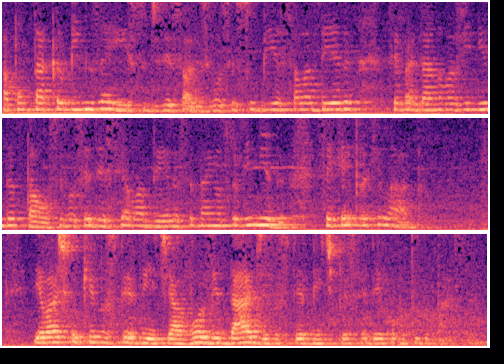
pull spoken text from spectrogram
Apontar caminhos é isso, dizer assim, olha, se você subir essa ladeira, você vai dar numa avenida tal. Se você descer a ladeira, você dá em outra avenida. Você quer ir para que lado? Eu acho que o que nos permite, a avosidade nos permite perceber como tudo passa.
